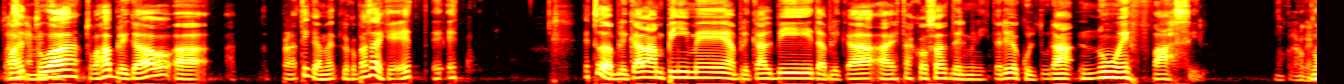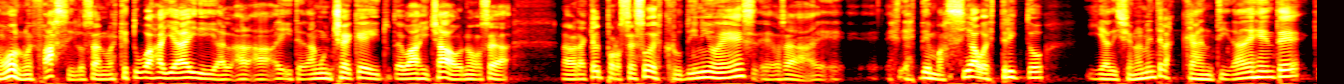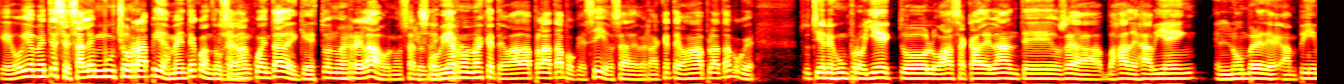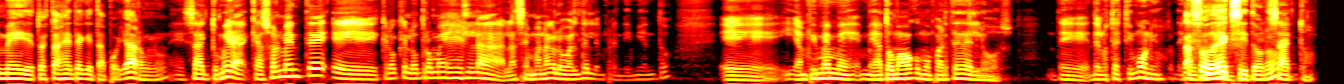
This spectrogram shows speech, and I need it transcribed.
Tú has, tú has- tú has aplicado a, a- prácticamente. Lo que pasa es que es- es- esto de aplicar al AMPIME, aplicar al BIT, aplicar a estas cosas del Ministerio de Cultura no es fácil. No, claro que no. No, no es fácil. O sea, no es que tú vas allá y, a- a- y te dan un cheque y tú te vas y chao. No, o sea, la verdad que el proceso de escrutinio es, eh, o sea, eh, es, es demasiado estricto y adicionalmente la cantidad de gente que obviamente se salen mucho rápidamente cuando se Claro. dan cuenta de que esto no es relajo. ¿no? O sea, el gobierno no es que te va a dar plata porque sí, o sea, de verdad que te van a dar plata porque tú tienes un proyecto, lo vas a sacar adelante, o sea, vas a dejar bien el nombre de Ampime y de toda esta gente que te apoyaron, ¿no? Exacto. Mira, casualmente eh, creo que el otro mes es la, la Semana Global del Emprendimiento eh, y Ampime me, me ha tomado como parte de los, de, de los testimonios. de Caso de éxito, ¿no? Exacto.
